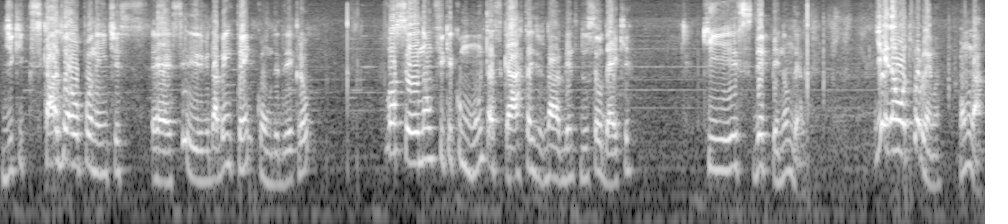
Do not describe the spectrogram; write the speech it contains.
de que caso o oponente é, se livre da Benten com o DD Crow, você não fique com muitas cartas dentro do seu deck que dependam dela. E aí dá um outro problema. Vamos lá.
